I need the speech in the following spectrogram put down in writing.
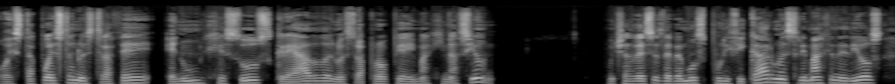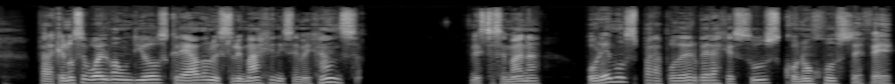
¿O está puesta nuestra fe en un Jesús creado de nuestra propia imaginación? Muchas veces debemos purificar nuestra imagen de Dios para que no se vuelva un Dios creado a nuestra imagen y semejanza. En esta semana, oremos para poder ver a Jesús con ojos de fe,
